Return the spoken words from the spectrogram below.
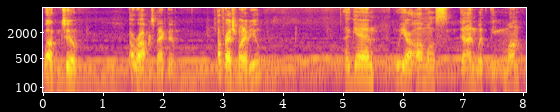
Welcome to A Raw Perspective, a fresh point of view. Again, we are almost done with the month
